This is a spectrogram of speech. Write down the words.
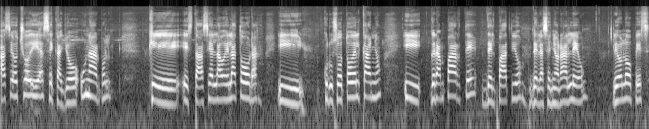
Hace ocho días se cayó un árbol que está hacia el lado de la tora y cruzó todo el caño y gran parte del patio de la señora Leo, Leo López,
